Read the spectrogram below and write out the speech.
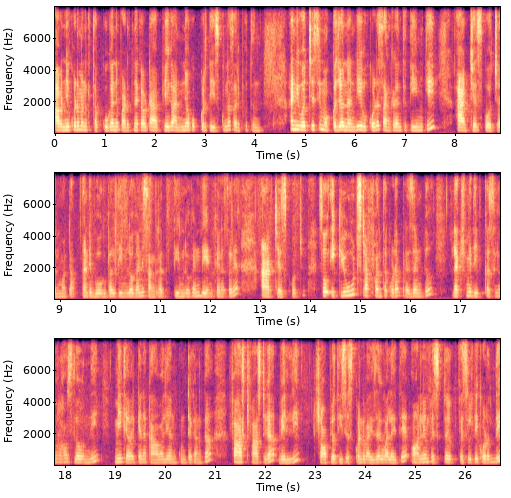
అవన్నీ కూడా మనకి తక్కువగానే పడుతున్నాయి కాబట్టి హ్యాపీగా అన్నీ ఒక్కొక్కటి తీసుకున్నా సరిపోతుంది. అండ్ ఇవి వచ్చేసి మొక్కజొన్న అండి ఇవి కూడా సంక్రాంతి థీమ్కి యాడ్ చేసుకోవచ్చు అనమాట అంటే భోగిపల్లి థీమ్లో కానీ సంక్రాంతి థీమ్లో కానీ దేనికైనా సరే యాడ్ చేసుకోవచ్చు. సో ఈ క్యూట్ స్టఫ్ అంతా కూడా ప్రజెంట్ లక్ష్మీ దీపిక సిల్వర్ హౌస్లో ఉంది. మీకు ఎవరికైనా కావాలి అనుకుంటే కనుక ఫాస్ట్ ఫాస్ట్గా వెళ్ళి షాప్లో తీసేసుకోండి. వైజాగ్ వాళ్ళైతే ఆన్లైన్ ఫెసిలిటీ ఫెసిలిటీ కూడా ఉంది.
